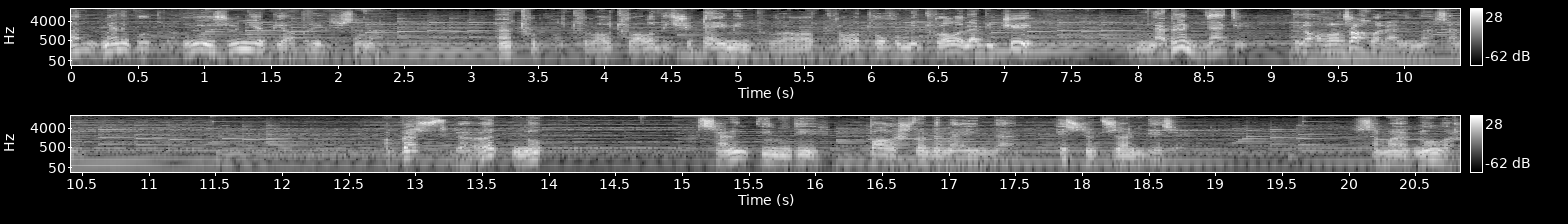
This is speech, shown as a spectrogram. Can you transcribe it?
mən, məni qoy qırağı, özünü niyə biyabır edirsən ha? Hə, Tural, Tural, Turala bir şey dəymin, Turala, Turala toxunmayın, Tural elə bil ki, nə bilim nədir? Elə alacaqlar əlindən səni. Ha, Bəsdir də, no, sənin indi bağışla deməyindən heç nə düzəlməyəcək. Səmaya, nə olar?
